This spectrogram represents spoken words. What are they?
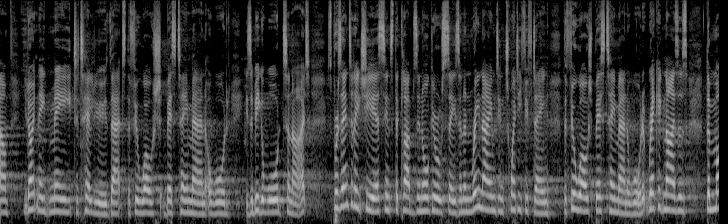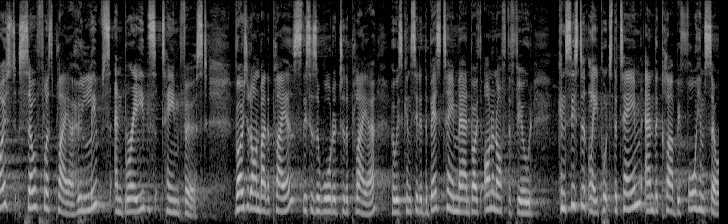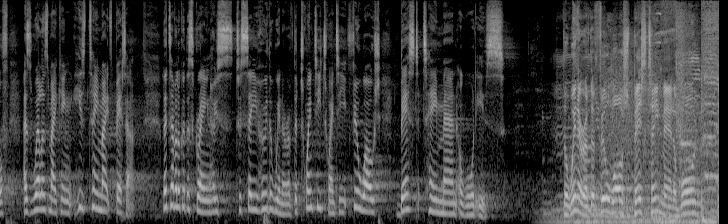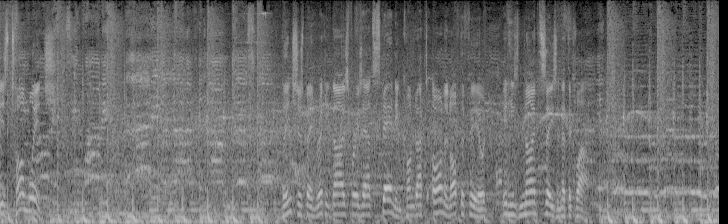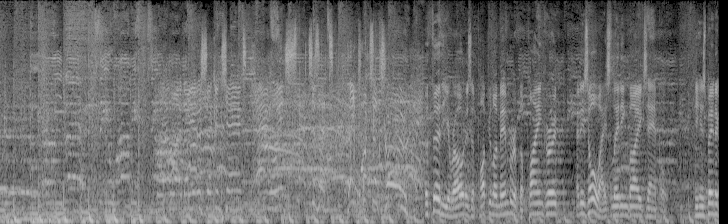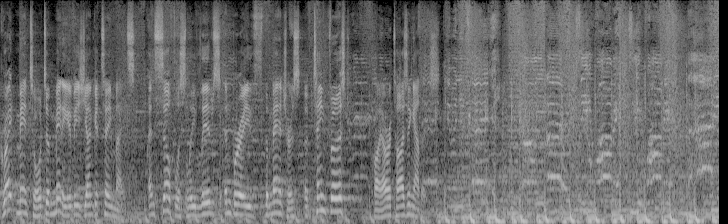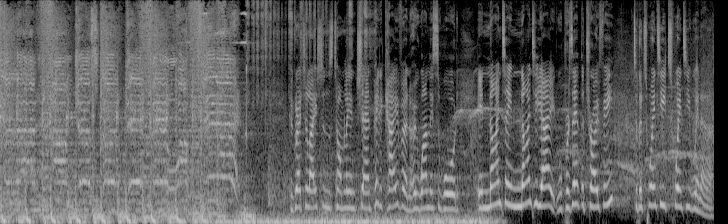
Now, you don't need me to tell you that the Phil Walsh Best Team Man Award is a big award tonight. It's presented each year since the club's inaugural season and renamed in 2015 the Phil Walsh Best Team Man Award. It recognises the most selfless player who lives and breathes team first. Voted on by the players, this is awarded to the player who is considered the best team man both on and off the field consistently puts the team and the club before himself as well as making his teammates better. Let's have a look at the screen to see who the winner of the 2020 Phil Walsh Best Team Man Award is. The winner of the Phil Walsh Best Team Man Award is Tom Lynch. Lynch has been recognised for his outstanding conduct on and off the field in his ninth season at the club. Second chance, and Lynch snatches it. He puts it through. The 30-year-old is a popular member of the playing group and is always leading by example. He has been a great mentor to many of his younger teammates and selflessly lives and breathes the mantras of team first, prioritising others. Congratulations, Tom Lynch and Peter Caven, who won this award in 1998, will present the trophy to the 2020 winner.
